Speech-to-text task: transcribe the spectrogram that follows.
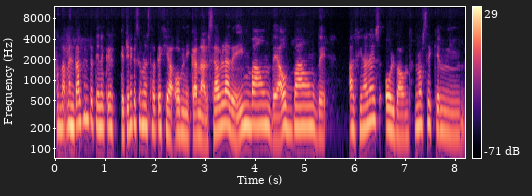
Fundamentalmente tiene que, tiene que ser una estrategia omnicanal. Se habla de inbound, de outbound, de... Al final es allbound. No sé quién,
